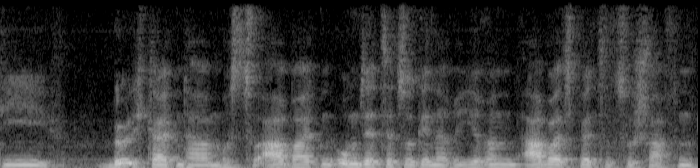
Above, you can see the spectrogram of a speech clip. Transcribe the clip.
die Möglichkeiten haben muss zu arbeiten, Umsätze zu generieren, Arbeitsplätze zu schaffen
